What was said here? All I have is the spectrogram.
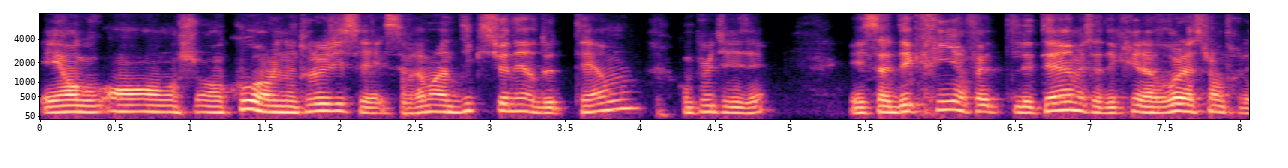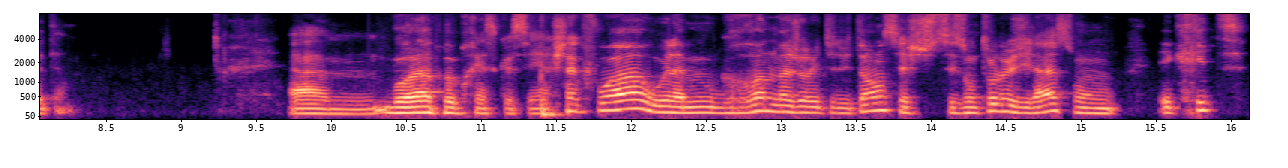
Et en, cours, une ontologie, c'est vraiment un dictionnaire de termes qu'on peut utiliser. Et ça décrit en fait les termes et ça décrit la relation entre les termes. Euh, voilà à peu près ce que c'est. À chaque fois, ou la grande majorité du temps, ces, ontologies-là sont écrites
